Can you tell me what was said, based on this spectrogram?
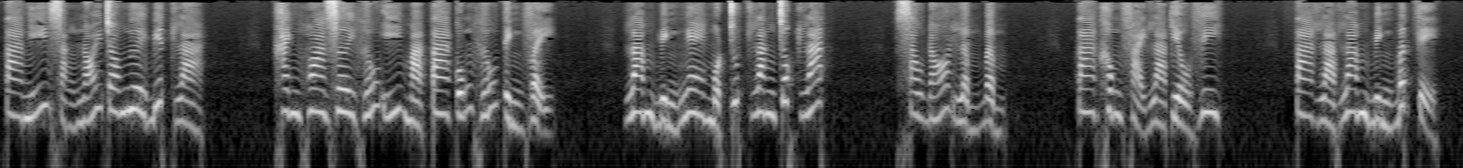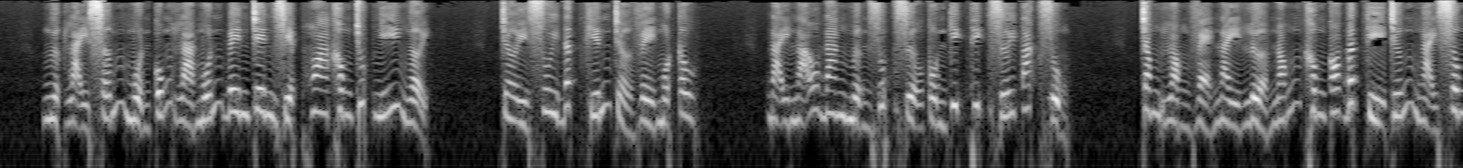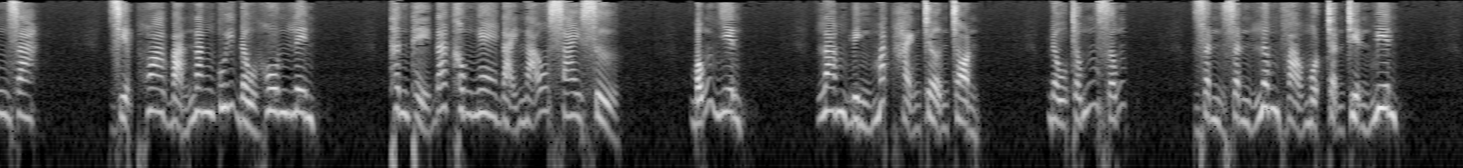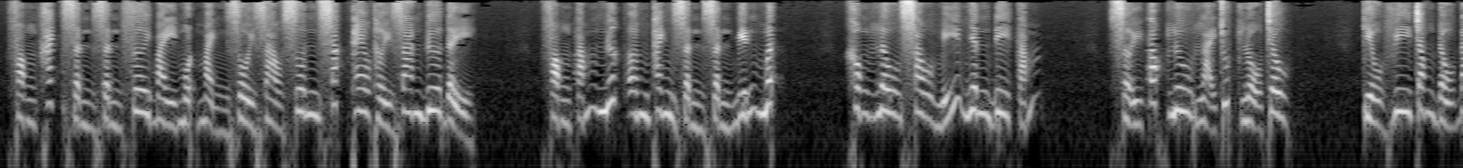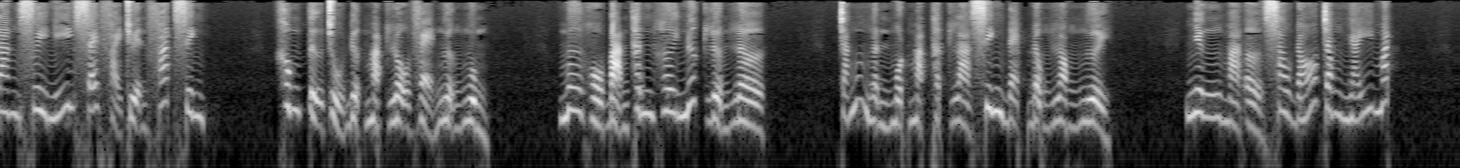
Ta nghĩ rằng nói cho ngươi biết là. Khanh hoa rơi hữu ý mà ta cũng hữu tình vậy. Lam Bình nghe một chút lăng chốc lát. Sau đó lẩm bẩm. Ta không phải là Kiều Vi. Ta là Lam Bình bất kể. Ngược lại sớm muộn cũng là muốn bên trên Diệp Hoa không chút nghĩ ngợi. Trời xui đất khiến trở về một câu. Đại não đang mượn giúp rượu cồn kích thích dưới tác dụng. Trong lòng vẻ này lửa nóng không có bất kỳ chứng ngại xông ra. Diệp Hoa bản năng cúi đầu hôn lên. Thân thể đã không nghe đại não sai sử. Bỗng nhiên. Lam Bình mắt hạnh trợn tròn. Đầu trống giống. Dần dần lâm vào một trận triển miên. Phòng khách dần dần phơi bày một mảnh rồi rào xuân sắc theo thời gian đưa đẩy. Phòng tắm nước âm thanh dần dần biến mất. Không lâu sau mỹ nhân đi tắm. Sợi tóc lưu lại chút lộ châu. Kiều Vi trong đầu đang suy nghĩ sẽ phải chuyện phát sinh. Không tự chủ được mặt lộ vẻ ngượng ngùng. Mơ hồ bản thân hơi nước lượn lờ. Trắng ngần một mặt thật là xinh đẹp động lòng người. Nhưng mà ở sau đó trong nháy mắt.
